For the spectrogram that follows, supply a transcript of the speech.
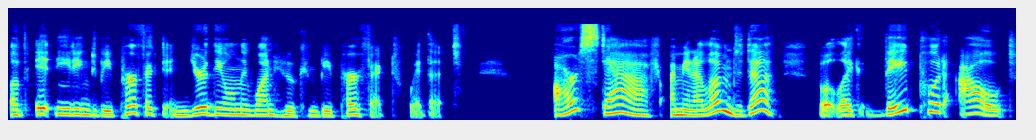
of it needing to be perfect and you're the only one who can be perfect with it. Our staff, I mean, I love them to death, but like they put out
